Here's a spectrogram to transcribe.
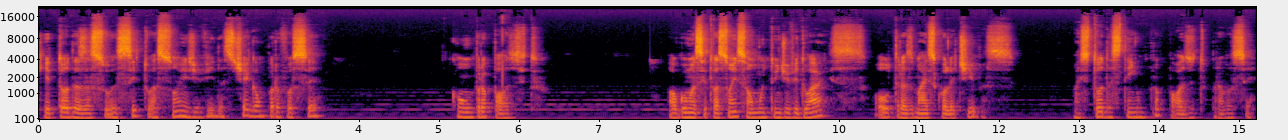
que todas as suas situações de vida chegam por você com um propósito. Algumas situações são muito individuais, outras mais coletivas, mas todas têm um propósito para você.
